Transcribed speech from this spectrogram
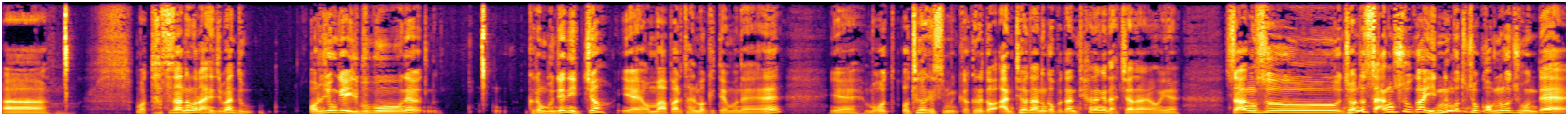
아 뭐 탓을 하는 건 아니지만 또 어느 정도의 일부분에 그런 문제는 있죠? 예 엄마 아빠를 닮았기 때문에. 예 뭐 어떻게 하겠습니까? 그래도 안 태어나는 것보다는 태어난 게 낫잖아요. 예. 쌍수 저는 쌍수가 있는 것도 좋고 없는 것도 좋은데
